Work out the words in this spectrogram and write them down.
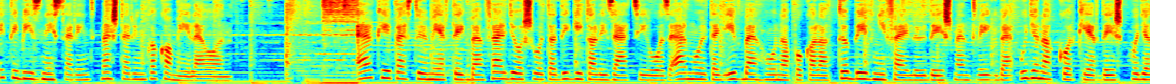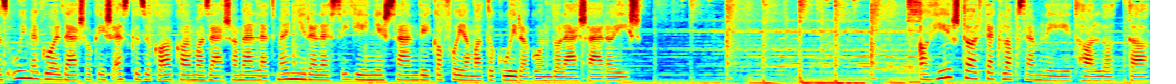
IT Business szerint mesterünk a kaméleon Elképesztő mértékben felgyorsult a digitalizáció az elmúlt egy évben hónapok alatt több évnyi fejlődés ment végbe, ugyanakkor kérdés, hogy az új megoldások és eszközök alkalmazása mellett mennyire lesz igény és szándék a folyamatok újragondolására is. A Hírstartek lapszemléjét hallotta.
